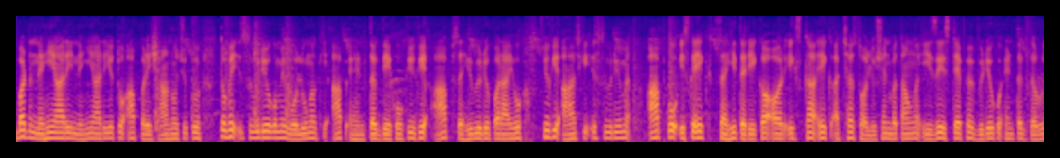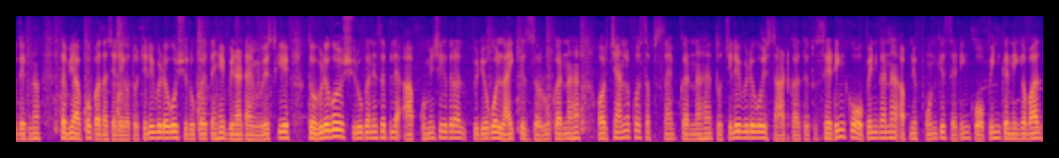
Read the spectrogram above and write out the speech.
बट नहीं आ रही, नहीं आ रही है तो आप परेशान हो चुके हो। तो भाई, इस वीडियो को मैं बोलूँगा कि आप एंड तक देखो क्योंकि आप सही वीडियो पर आए हो, क्योंकि आज की इस वीडियो में आपको इसका एक सही तरीका और इसका एक अच्छा सॉल्यूशन बताऊँगा। इजी स्टेप है, वीडियो को एंड तक ज़रूर देखना, तभी आपको पता चलेगा। तो चलिए वीडियो को शुरू करते हैं बिना टाइम वेस्ट किए। तो वीडियो को शुरू करने से पहले आपको हमेशा की तरह वीडियो को लाइक ज़रूर करना है और चैनल को सब्सक्राइब करना है। तो चलिए वीडियो को स्टार्ट करते हैं। तो सेटिंग को ओपन करना है, अपने फ़ोन के सेटिंग को ओपन करने के बाद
